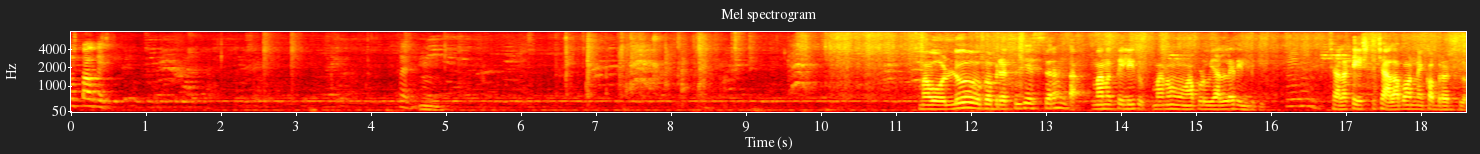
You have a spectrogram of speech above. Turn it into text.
ముప్పావు కేజీ. మా వాళ్ళు కొబ్బరి రసలు చేస్తారంట. మనకు తెలీదు. మనం అప్పుడు వెళ్ళలేదు ఇంటికి. చాలా టేస్ట్ చాలా బాగున్నాయి కొబ్బరి రసలు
